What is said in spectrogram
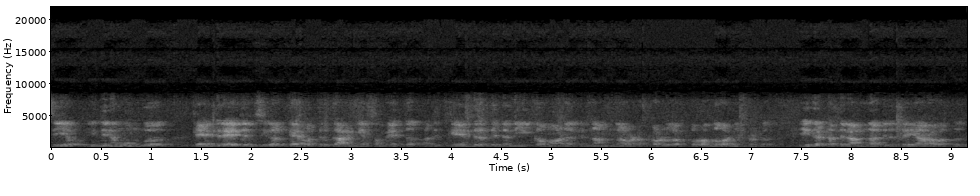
സി എം ഇതിനു മുമ്പ് കേന്ദ്ര ഏജൻസികൾ കേരളത്തിൽ കറങ്ങിയ സമയത്ത് അത് കേന്ദ്രത്തിന്റെ നീക്കമാണ് എന്ന് അങ്ങ് അടക്കമുള്ളവർ തുറന്നു പറഞ്ഞിട്ടുണ്ട്. ഈ ഘട്ടത്തിൽ അങ്ങ് അതിന് തയ്യാറാവാത്തത്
